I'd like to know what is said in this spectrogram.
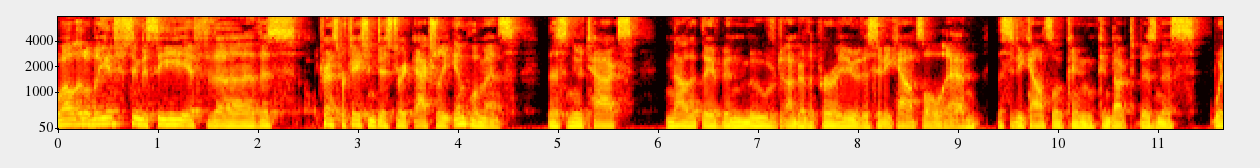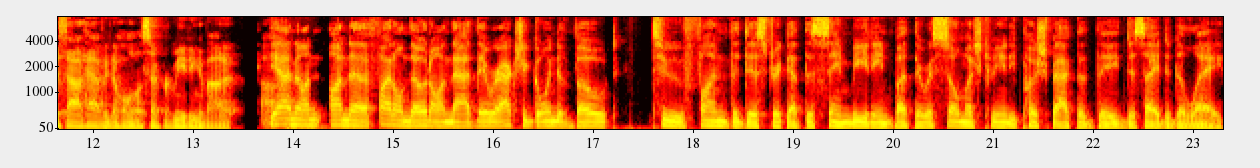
Well, it'll be interesting to see if the this transportation district actually implements this new tax now that they've been moved under the purview of the city council and the city council can conduct business without having to hold a separate meeting about it. Yeah, and on on a final note on that, they were actually going to vote to fund the district at this same meeting, but there was so much community pushback that they decided to delay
